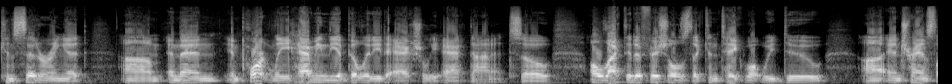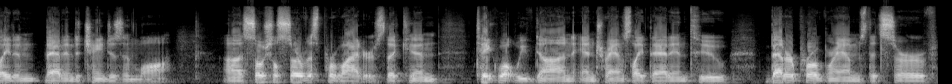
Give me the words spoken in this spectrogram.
considering it, um, and then importantly, having the ability to actually act on it. So elected officials that can take what we do uh, and translate in, that into changes in law. Uh, social service providers that can take what we've done and translate that into better programs that serve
